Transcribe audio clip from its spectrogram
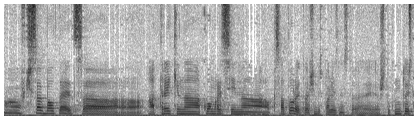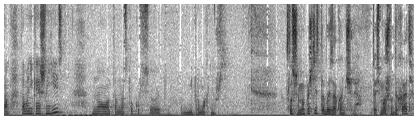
э, в часах болтается, а треки на Комрате и на Пассаторе это вообще бесполезная э, штука. Ну, то есть там, там они, конечно, есть, но там настолько все это не промахнешься. Слушай, мы почти с тобой закончили. То есть можешь выдыхать.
